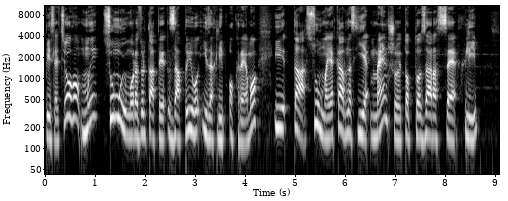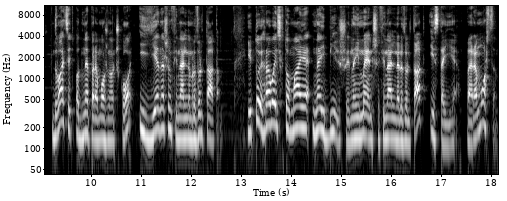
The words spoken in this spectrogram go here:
Після цього ми сумуємо результати за пиво і за хліб окремо. І та сума, яка в нас є меншою, тобто зараз це хліб, 21 переможне очко і є нашим фінальним результатом. І той гравець, хто має найбільший, найменший фінальний результат, і стає переможцем.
